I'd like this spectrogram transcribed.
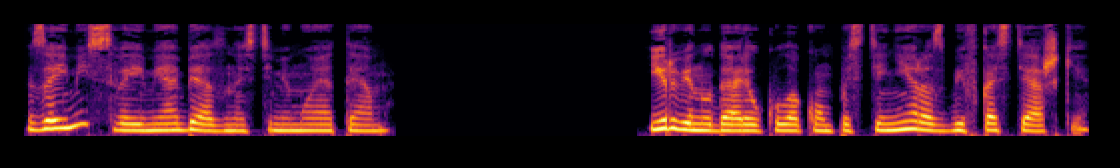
займись своими обязанностями, мой Атем. Ирвин ударил кулаком по стене, разбив костяшки.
